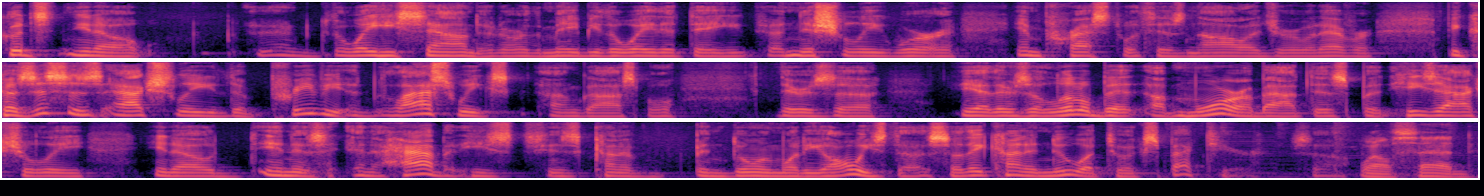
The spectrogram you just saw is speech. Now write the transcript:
good, you know, the way he sounded, or the, maybe the way that they initially were impressed with his knowledge, or whatever. Because this is actually the previous last week's um, gospel. There's a yeah, there's a little bit more about this, but he's actually, you know, in his in a habit, he's he's kind of been doing what he always does. So they kind of knew what to expect here. So well said.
